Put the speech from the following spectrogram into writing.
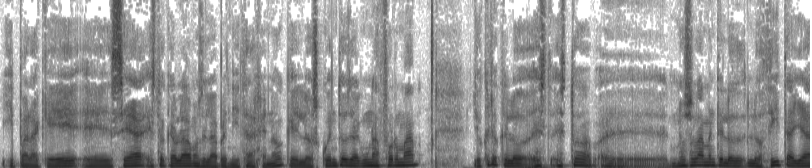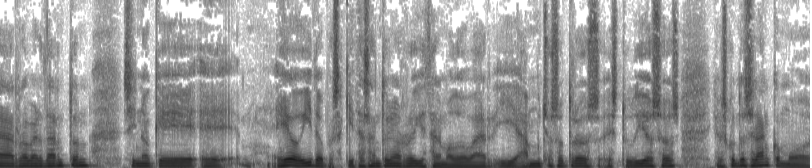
y para que eh, sea esto que hablábamos del aprendizaje, ¿no? Que los cuentos de alguna forma, yo creo que lo, esto, eh, no solamente lo, cita ya Robert Darnton, sino que he oído, pues quizás Antonio Rodríguez Almodóvar y a muchos otros estudiosos, que los cuentos eran como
